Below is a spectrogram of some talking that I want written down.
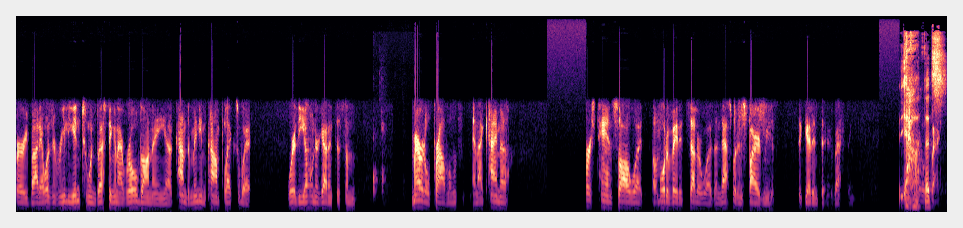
for everybody. I wasn't really into investing, and I rolled on a uh, condominium complex where where the owner got into some marital problems, and I kind of firsthand saw what a motivated seller was, and that's what inspired me to, to get into investing. Yeah, so that's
